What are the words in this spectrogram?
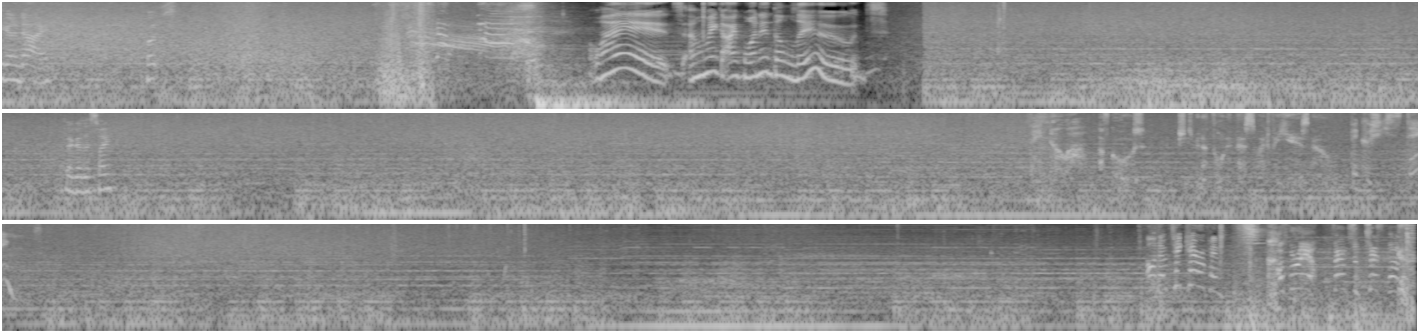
He gonna die? Whoops. What? Oh my god, I wanted the loot. Do I go this way? Arnaud, take care of him! Over here! Found some trespassers!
